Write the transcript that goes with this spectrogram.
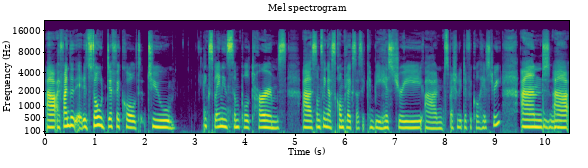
uh, i find that it's so difficult to explaining simple terms uh, something as complex as it can be history and especially difficult history and mm-hmm. uh,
